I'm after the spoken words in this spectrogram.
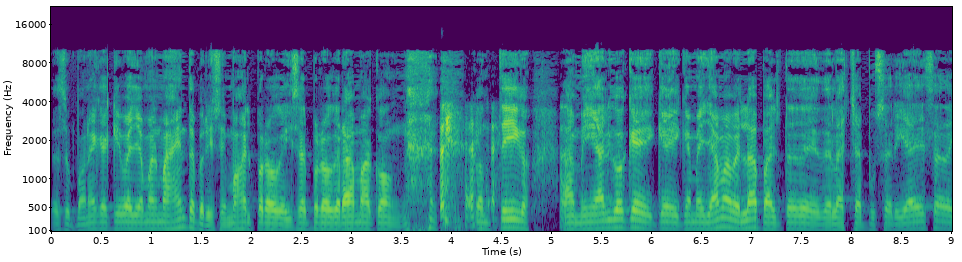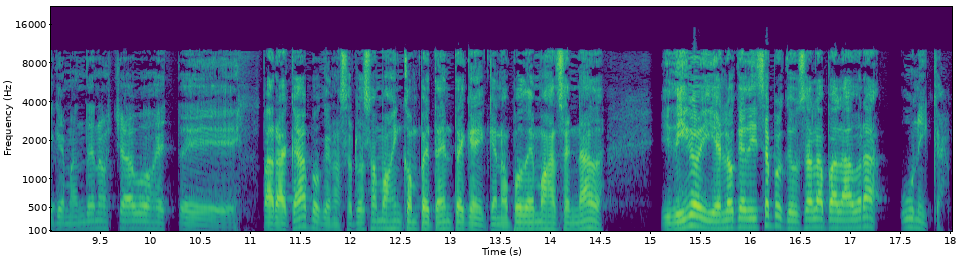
se supone que aquí iba a llamar más gente, pero hicimos el pro, hice el programa con contigo. A mí algo que, que, me llama, ¿verdad? Aparte de, de, la chapucería esa de que manden los chavos este para acá, porque nosotros somos incompetentes, que, que no podemos hacer nada. Y digo, y es lo que dice porque usa la palabra única.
